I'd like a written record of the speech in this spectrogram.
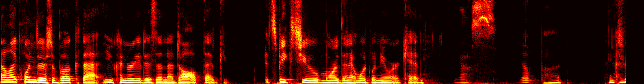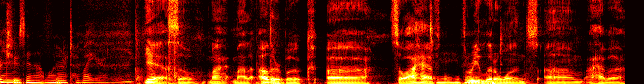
I like when there's a book that you can read as an adult that it speaks to you more than it would when you were a kid. Yes. Yep. But thanks And for choosing that You one. want to talk about your other one? Yeah, so my my other book. Uh, so I have David. three little ones. Um, I have a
